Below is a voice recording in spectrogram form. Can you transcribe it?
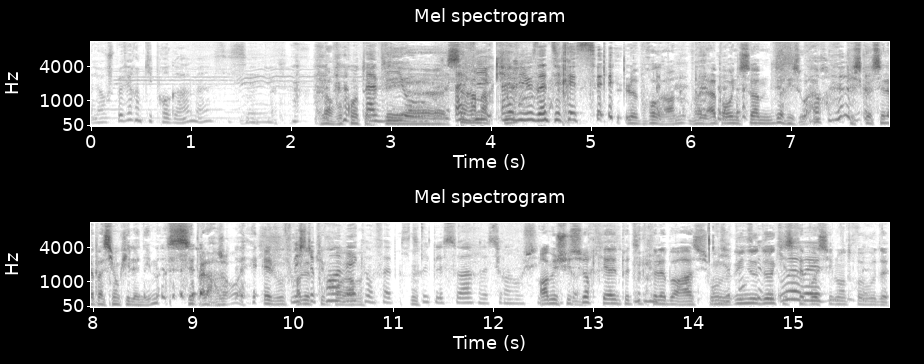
Alors, je peux faire un petit programme, hein, si c'est... Alors vous contactez euh, Sarah avis- Marquis, avis aux intéressés. le programme, voilà, pour une somme dérisoire, puisque c'est la passion qui l'anime, c'est pas l'argent, elle vous fera Mais je le te prends programme. avec, on fait un petit truc le soir euh, sur un rocher. Oh mais je suis sûr qu'il y a une petite collaboration, Je une ou que- deux qui ouais, serait ouais. possible entre vous deux.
